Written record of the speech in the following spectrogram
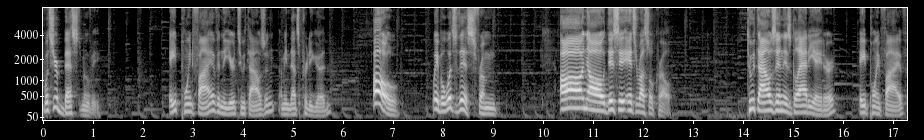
What's your best movie? 8.5 in the year 2000? I mean, that's pretty good. Oh! Wait, but what's this from... Oh, no, this is... It's Russell Crowe. 2000 is Gladiator, 8.5.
